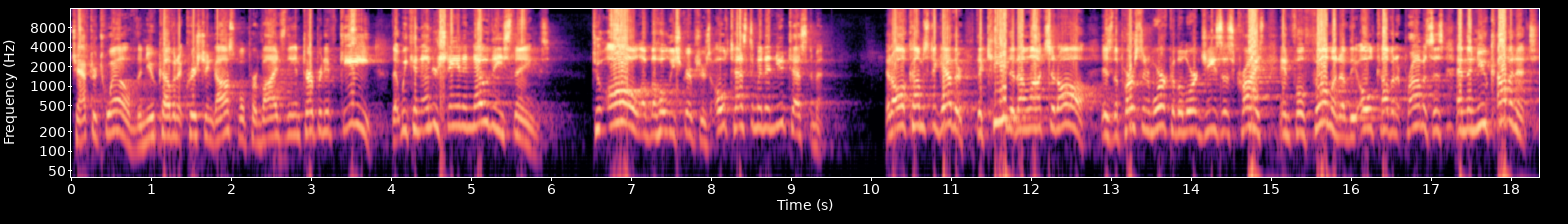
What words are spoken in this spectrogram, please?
Chapter 12, the New Covenant Christian Gospel provides the interpretive key that we can understand and know these things to all of the Holy Scriptures, Old Testament and New Testament. It all comes together. The key that unlocks it all is the person and work of the Lord Jesus Christ in fulfillment of the Old Covenant promises and the New Covenant.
